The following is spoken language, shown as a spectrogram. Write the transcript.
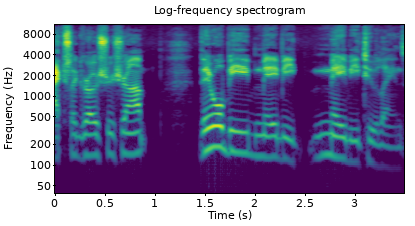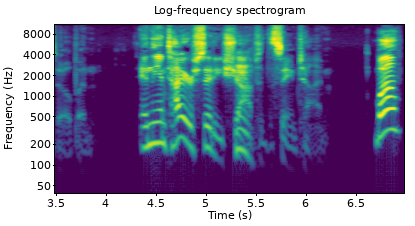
actually grocery shop, there will be maybe maybe two lanes open. And the entire city shops at the same time. Well,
